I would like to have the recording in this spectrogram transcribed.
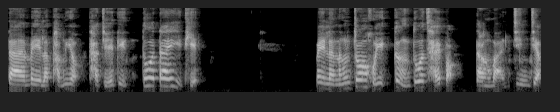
但为了朋友，他决定多待一天。为了能装回更多财宝，当晚金匠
